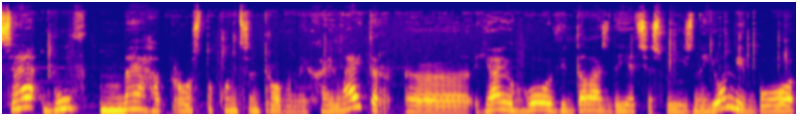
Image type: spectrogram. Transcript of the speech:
Це був мега просто концентрований хайлайтер. Е, Я його віддала, здається, своїй знайомій, бо,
